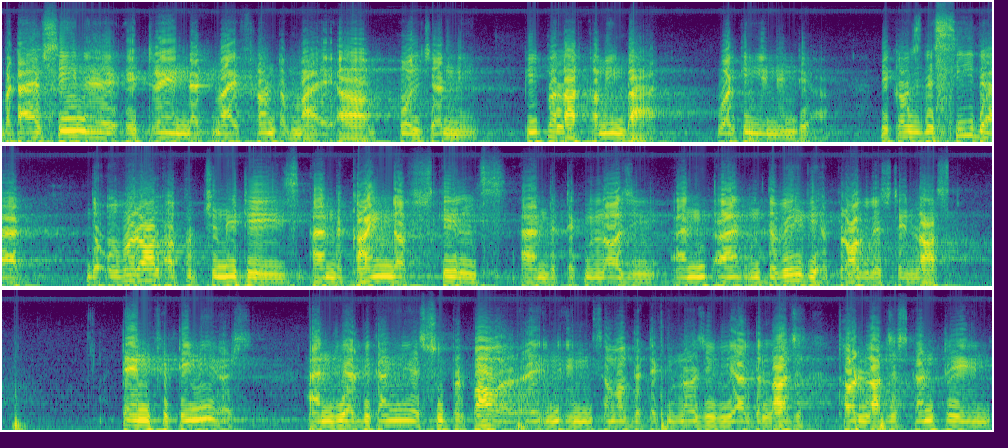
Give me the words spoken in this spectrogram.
But I have seen a, a trend at my front of my uh, whole journey. People are coming back, working in India, because they see that the overall opportunities and the kind of skills and the technology and, and the way we have progressed in last 10, 15 years. And we are becoming a superpower in, in some of the technology. We are the largest, third largest country in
